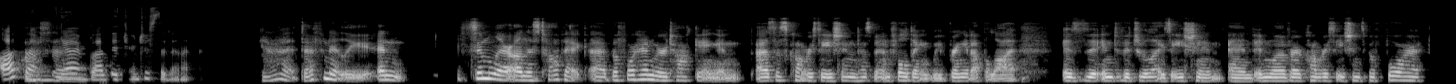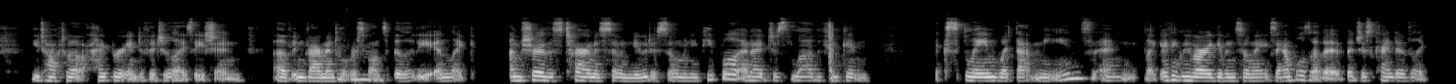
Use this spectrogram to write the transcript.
awesome. Yeah, I'm glad that you're interested in it. Yeah, definitely. And similar on this topic, uh, beforehand we were talking, and as this conversation has been unfolding, we bring it up a lot is the individualization. And in one of our conversations before, you talked about hyper individualization of environmental mm-hmm. responsibility. And like, I'm sure this term is so new to so many people. And I'd just love if you can explain what that means and like i think we've already given so many examples of it but just kind of like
